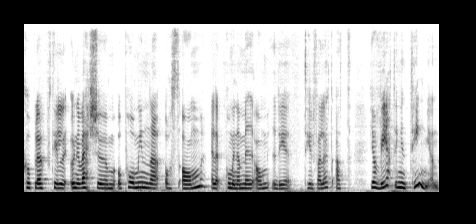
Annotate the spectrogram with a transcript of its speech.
koppla upp till universum och påminna oss om, eller påminna mig om i det tillfället att jag vet ingenting än.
